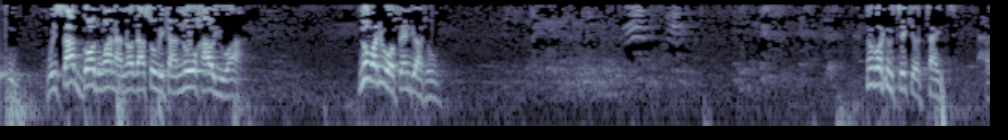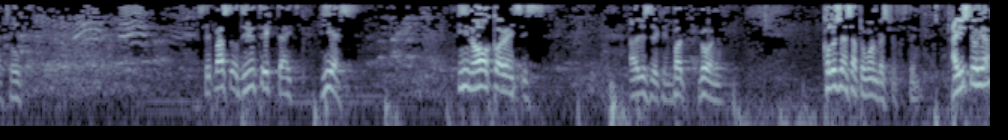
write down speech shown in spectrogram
open. We serve God one another so we can know how you are. Nobody will offend you at home. Nobody will take your tithe at home. Say, Pastor, do you take tithe? Yes. In all currencies. I was just joking, but go on. Colossians chapter 1, verse 15. Are you still here?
